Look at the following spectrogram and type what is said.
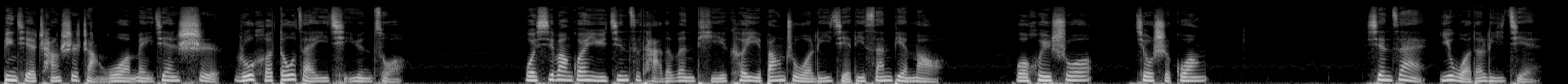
并且尝试掌握每件事如何都在一起运作。我希望关于金字塔的问题可以帮助我理解第三面貌。我会说，就是光。现在，以我的理解，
